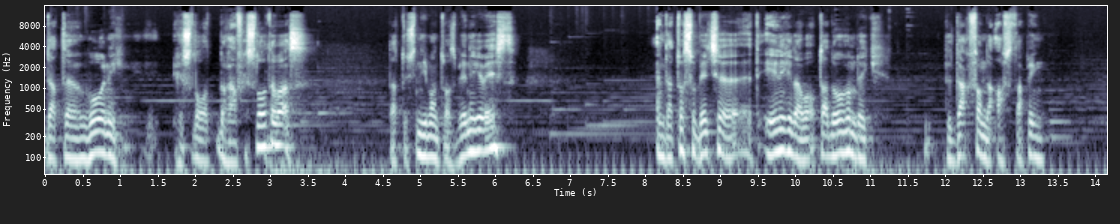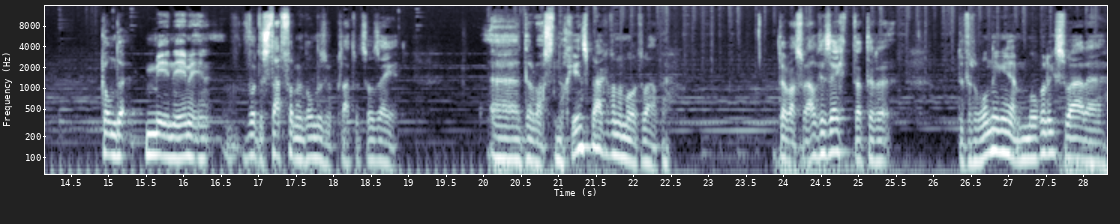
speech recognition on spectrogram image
dat de woning gesloten, nog afgesloten was, dat dus niemand was binnen geweest. En dat was zo'n beetje het enige dat we op dat ogenblik, de dag van de afstapping, konden meenemen voor de start van het onderzoek, laten we het zo zeggen. Uh, er was nog geen sprake van een moordwapen. Er was wel gezegd dat er eh, de verwondingen mogelijk waren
